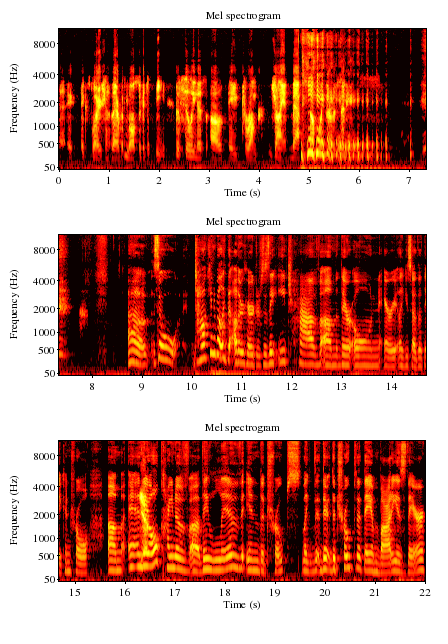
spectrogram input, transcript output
uh, explorations there, but you also get to see the silliness of a drunk giant mech somewhere the city. Uh, so talking about like the other characters, is they each have um, their own area, like you said, that they control. Um, and yeah. they all kind of uh, they live in the tropes, like the, the, the trope that they embody is there,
